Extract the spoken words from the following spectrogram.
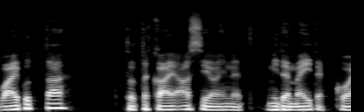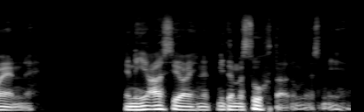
vaikuttaa totta kai asioihin, että miten mä itse koen ne. Ja niihin asioihin, että miten mä suhtaudun myös niihin.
